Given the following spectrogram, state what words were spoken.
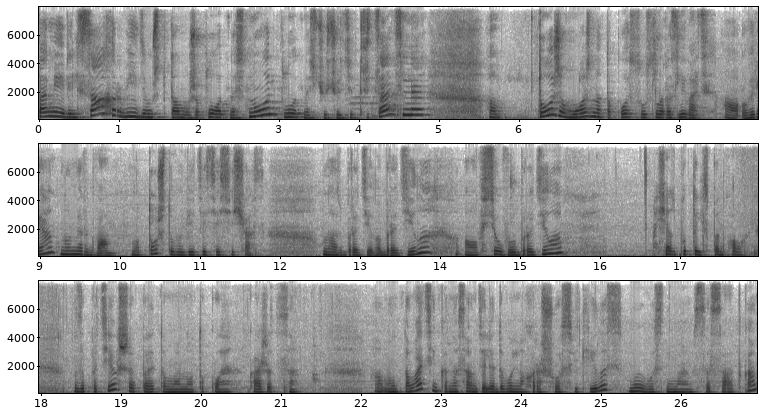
Померили сахар, видим, что там уже плотность 0, плотность чуть-чуть отрицательная. А, тоже можно такое сусло разливать. А, вариант номер два. Вот то, что вы видите сейчас. У нас бродила-бродила, а, все выбродило. Сейчас бутыль с подвала запотевшая, поэтому оно такое кажется а, мутноватенько. На самом деле довольно хорошо осветлилось. Мы его снимаем с осадка,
